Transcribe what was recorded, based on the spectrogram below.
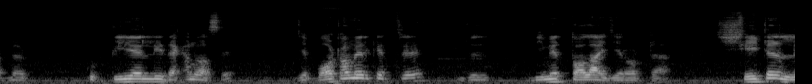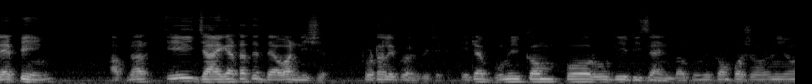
আপনার খুব ক্লিয়ারলি দেখানো আছে যে বটমের ক্ষেত্রে যে বিমের তলায় যে রডটা, সেইটার ল্যাপিং আপনার এই জায়গাটাতে দেওয়া নিষেধ। টোটালি প্রহিবিটেড এটা ভূমিকম্প রোধী ডিজাইন বা ভূমিকম্প সহনীয়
